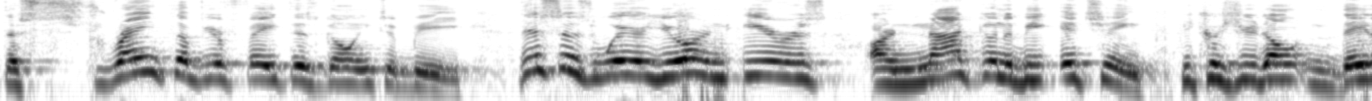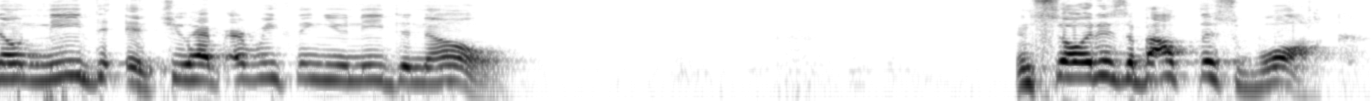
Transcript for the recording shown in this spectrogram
the strength of your faith is going to be. This is where your ears are not going to be itching because you don't, they don't need to itch. You have everything you need to know. And so it is about this walk.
